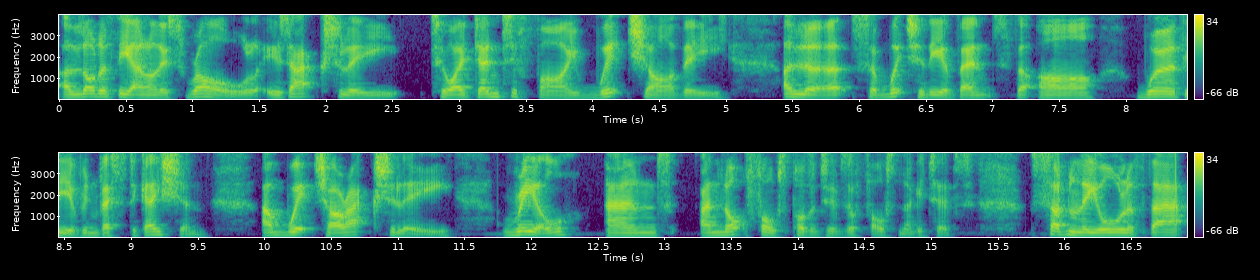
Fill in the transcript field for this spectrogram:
a lot of the analyst's role is actually to identify which are the alerts and which are the events that are worthy of investigation and which are actually real and and not false positives or false negatives. Suddenly, all of that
